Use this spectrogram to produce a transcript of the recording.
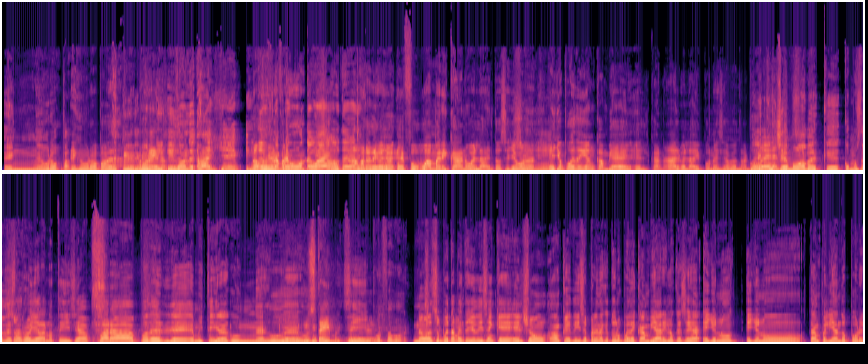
En Europa. En Europa, ¿verdad? ¿y, y dónde? Ay, que, No, es una pregunta. No, pero digo yo, es fútbol americano, ¿verdad? Entonces ellos, van a- Sí. ellos podían cambiar el, el canal, ¿verdad? Y ponerse a ver otra cosa. Bueno. escuchemos a ver qué, cómo se desarrolla la noticia para poder eh, emitir algún eh, ju- eh, Un statement. Sí, Sí. por favor. No, supuestamente ellos dicen que el show, aunque dice Prenda que tú no puedes cambiar y lo que sea, ellos no, ellos no están peleando por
